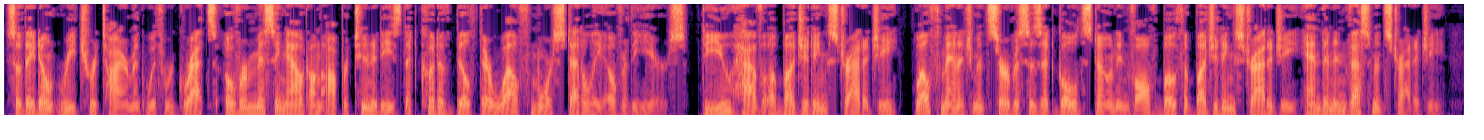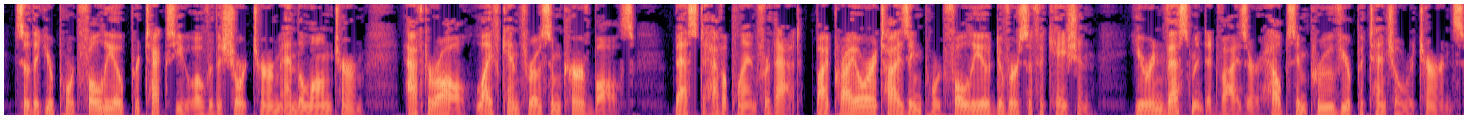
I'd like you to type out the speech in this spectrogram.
so they don't reach retirement with regrets over missing out on opportunities that could have built their wealth more steadily over the years. Do you have a budgeting strategy? Wealth management services at Goldstone involve both a budgeting strategy and an investment strategy so that your portfolio protects you over the short term and the long term. After all, life can throw some curveballs. Best to have a plan for that. By prioritizing portfolio diversification, your investment advisor helps improve your potential returns.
